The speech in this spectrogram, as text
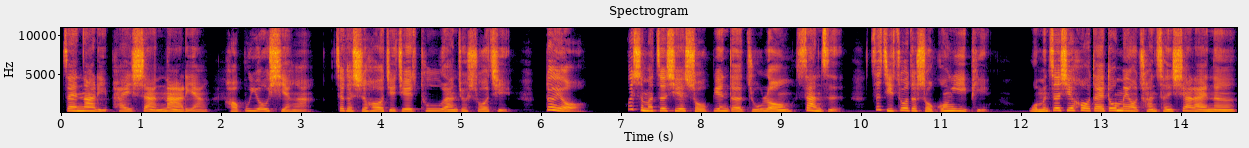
在那里拍扇纳凉，好不悠闲啊。这个时候，姐姐突然就说起：“对哦，为什么这些手编的竹笼、扇子，自己做的手工艺品，我们这些后代都没有传承下来呢？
